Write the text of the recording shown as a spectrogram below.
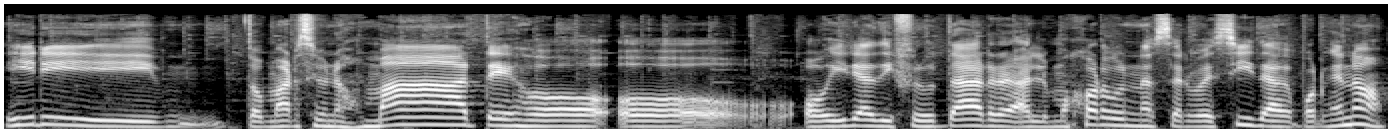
ir y tomarse unos mates o, ir a disfrutar a lo mejor de una cervecita, ¿por qué no?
